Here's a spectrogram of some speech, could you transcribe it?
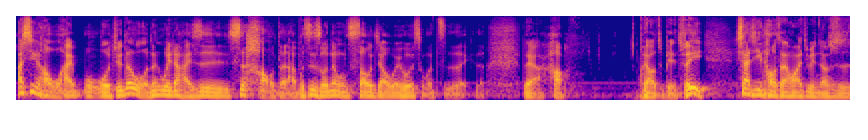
啊。幸好我还我我觉得我那个味道还是是好的啦，不是说那种烧焦味或什么之类的。对啊，好。回到这边，所以夏季套餐的话，基本上是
